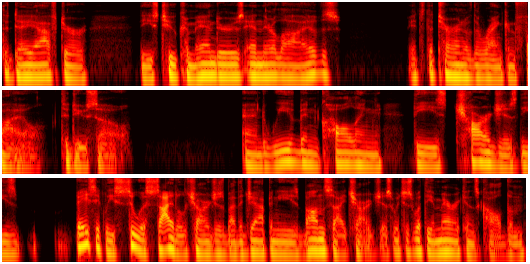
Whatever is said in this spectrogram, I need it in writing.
The day after these two commanders end their lives, it's the turn of the rank and file to do so. And we've been calling these charges, these basically suicidal charges by the Japanese, bonsai charges, which is what the Americans called them,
